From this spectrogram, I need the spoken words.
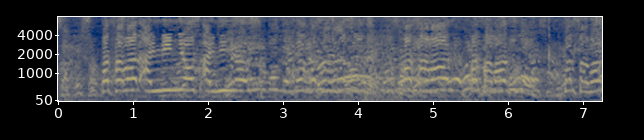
Por favor, hay niños, hay niños. Por favor, por favor, por favor.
